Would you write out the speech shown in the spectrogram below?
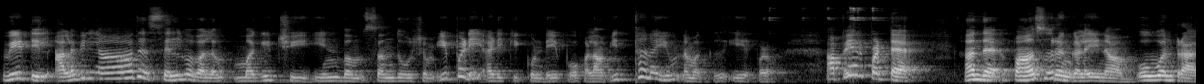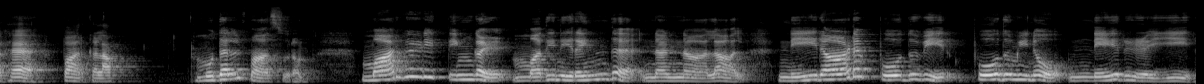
வீட்டில் அளவில்லாத செல்வ வளம் மகிழ்ச்சி இன்பம் சந்தோஷம் இப்படி அடுக்கிக் கொண்டே போகலாம். இத்தனையும் நமக்கு ஏற்படும். அப்பேற்பட்ட அந்த பாசுரங்களை நாம் ஒவ்வொன்றாக பார்க்கலாம். முதல் பாசுரம். மார்கழி திங்கள் மதி நிறைந்த நன்னாளால் நீராட போதுவீர் போதுமினோ நேரிழையீர்.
